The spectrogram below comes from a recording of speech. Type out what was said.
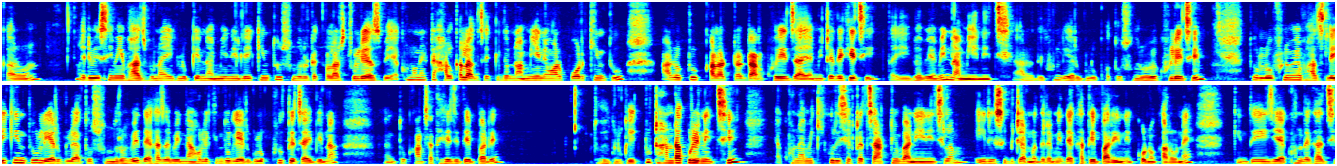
কারণ এর বেশি আমি ভাজবো না, এগুলোকে নামিয়ে নিলেই কিন্তু সুন্দর একটা কালার চলে আসবে। এখন অনেকটা হালকা লাগছে, কিন্তু নামিয়ে নেওয়ার পর কিন্তু আরও একটু কালারটা ডার্ক হয়ে যায়, আমি এটা দেখেছি। তাই এইভাবে আমি নামিয়ে নিচ্ছি। আর দেখুন লেয়ারগুলো কত সুন্দরভাবে খুলেছে। তো লো ফ্লেমে ভাজলেই কিন্তু লেয়ারগুলো এত সুন্দরভাবে দেখা যাবে। না হলে কিন্তু লেয়ারগুলো খুলতে চাইবে না তো কাঁচা থেকে যেতে পারে। তো এগুলোকে একটু ঠান্ডা করে নিচ্ছি। এখন আমি কি করেছি, একটা চাটনি বানিয়ে নিয়েছিলাম। এই রেসিপিটা আপনাদের আমি দেখাতে পারিনি কোনো কারণে। কিন্তু এই যে এখন দেখাচ্ছি,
